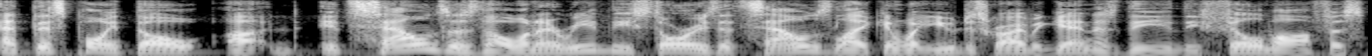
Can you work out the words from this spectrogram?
At this point, though, uh, it sounds as though when I read these stories, it sounds like, and what you describe again as the the film office,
